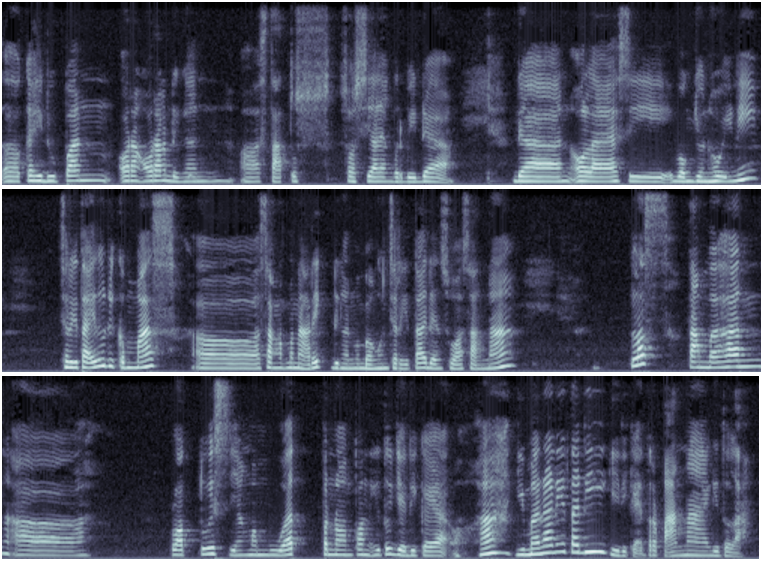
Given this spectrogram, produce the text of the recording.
uh, kehidupan orang-orang dengan uh, status sosial yang berbeda. Dan oleh si Bong Joon Ho ini cerita itu dikemas uh, sangat menarik dengan membangun cerita dan suasana plus tambahan uh, plot twist yang membuat penonton itu jadi kayak hah gimana nih tadi? Jadi kayak terpana gitulah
